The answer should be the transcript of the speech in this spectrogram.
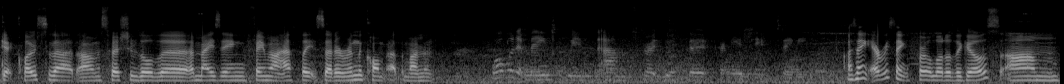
get close to that, um, especially with all the amazing female athletes that are in the comp at the moment. What would it mean to win um, your third premiership, Stevie? I think everything for a lot of the girls. Um,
